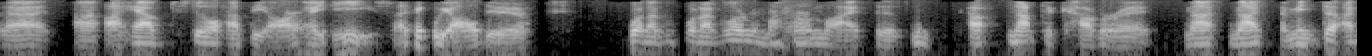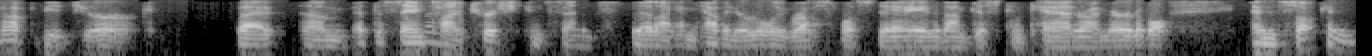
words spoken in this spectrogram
that uh, I have still have the RIDs. I think we all do. What I've what I've learned in my uh-huh. own life is not to cover it. Not not. I mean, I don't have to be a jerk, but um, at the same time, Trish can sense that I am having a really restless day, that I'm discontent or I'm irritable, and so can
